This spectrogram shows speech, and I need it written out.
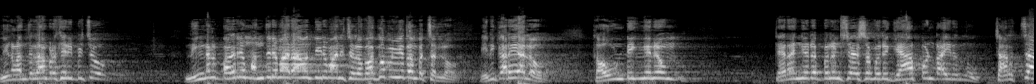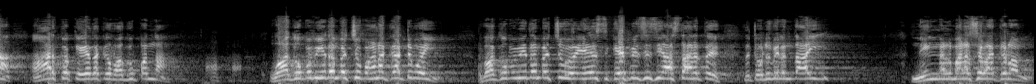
നിങ്ങൾ എന്തെല്ലാം പ്രചരിപ്പിച്ചു? നിങ്ങൾ പലരും മന്ത്രിമാരാവാൻ തീരുമാനിച്ചല്ലോ വകുപ്പ് വീതം വെച്ചല്ലോ. എനിക്കറിയാലോ കൗണ്ടിങ്ങിനും തെരഞ്ഞെടുപ്പിനും ശേഷം ഒരു ഗ്യാപ്പ് ഉണ്ടായിരുന്നു. ചർച്ച ആർക്കൊക്കെ ഏതൊക്കെ വകുപ്പെന്ന. വകുപ്പ് വീതം വെച്ചു പാണക്കാട്ട് പോയി. വകുപ്പ് വീതം വെച്ചു കെ പി സി സി ആസ്ഥാനത്ത്. എന്നിട്ട് ഒടുവിൽ എന്തായി? നിങ്ങൾ മനസ്സിലാക്കണം.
